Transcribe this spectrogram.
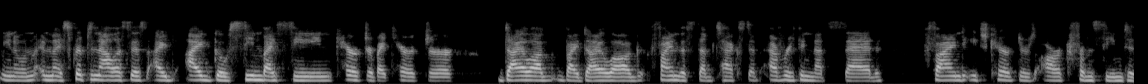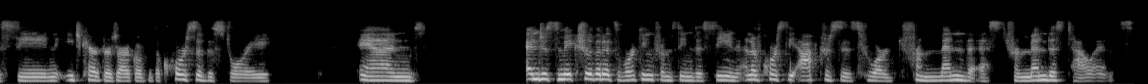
you know, in, in my script analysis, I I go scene by scene, character by character, dialogue by dialogue, find the subtext of everything that's said, find each character's arc from scene to scene, each character's arc over the course of the story, and and just make sure that it's working from scene to scene. And of course, the actresses who are tremendous, tremendous talents,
